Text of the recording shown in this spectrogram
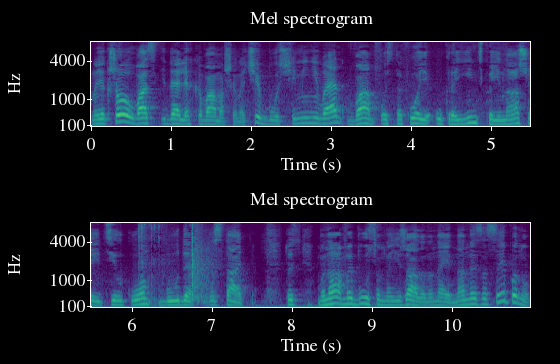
Ну, якщо у вас іде легкова машина, чи бус, чи мінівен, вам ось такої української нашої цілком буде достатньо. Тобто вона, ми бусом наїжджали на неї на незасипану.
